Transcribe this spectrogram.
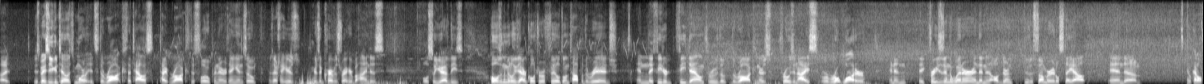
uh, it's basically you can tell it's more it's the rock, the talus type rock, the slope and everything, and so there's actually here's here's a crevice right here behind us. Well, so you have these holes in the middle of these agricultural fields on top of the ridge, and they feed, feed down through the, the rock, and there's frozen ice or water, and then it freezes in the winter, and then all, during through the summer it'll stay out, and um, it'll kind of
